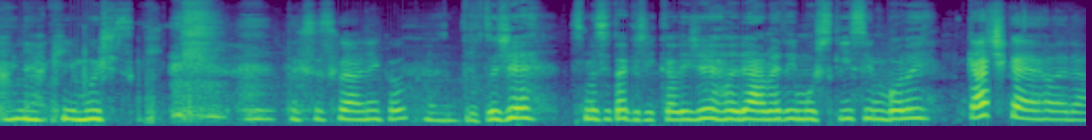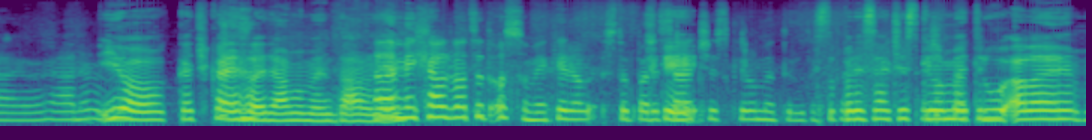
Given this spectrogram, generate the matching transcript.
nějaký mužský. Tak se schválně koukneme. Protože jsme si tak říkali, že hledáme ty mužský symboly. Kačka je hledá, jo? Já nevím. Jo, kačka je hledá momentálně. Ale Michal 28, jak je dal 156 km. 156 kilometrů, ale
